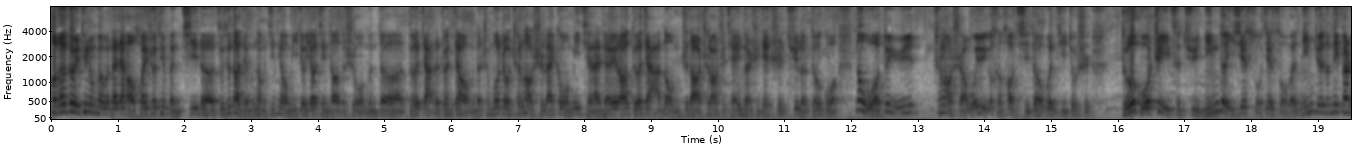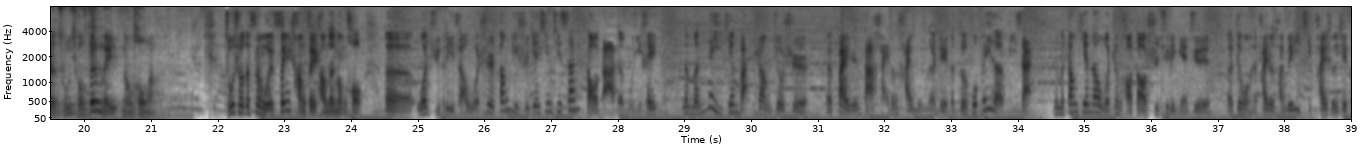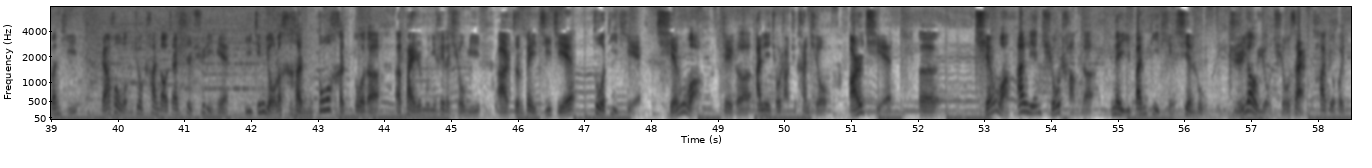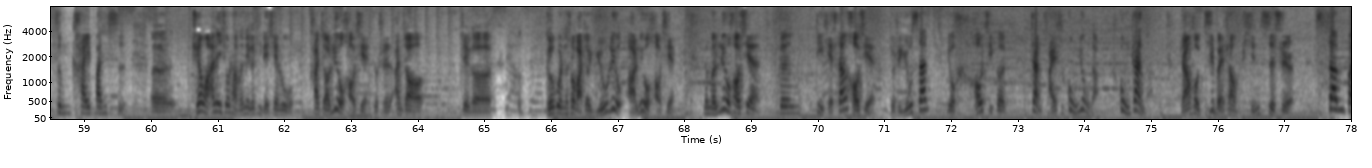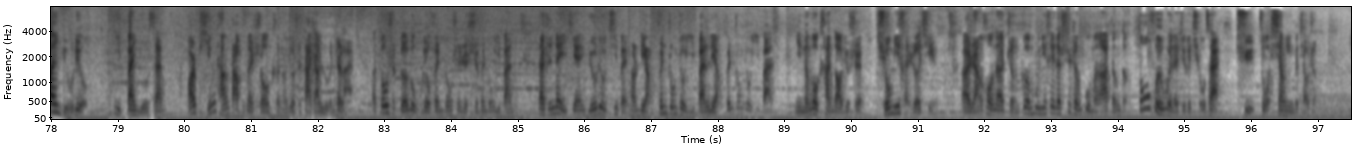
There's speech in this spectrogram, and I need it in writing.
好的，各位听众朋友们，大家好，欢迎收听本期的足球道节目。那么今天我们依旧邀请到的是我们的德甲的专家，我们的陈波宙陈老师来跟我们一起来聊一聊德甲。那我们知道陈老师前一段时间是去了德国。那我对于陈老师啊，我有一个很好奇的问题，就是德国这一次去，您的一些所见所闻，您觉得那边的足球氛围浓厚吗？足球的氛围非常非常的浓厚。呃，我举个例子啊，我是当地时间星期三到达的慕尼黑，那么那一天晚上就是呃拜仁打海登海姆的这个德国杯的比赛。那么当天呢，我正好到市区里面去，呃，跟我们的拍摄团队一起拍摄一些专题，然后我们就看到在市区里面已经有了很多很多的呃拜仁慕尼黑的球迷啊，准备集结坐地铁前往这个安联球场去看球，而且，呃。前往安联球场的那一班地铁线路，只要有球赛，它就会增开班次。呃，前往安联球场的那个地铁线路，它叫六号线，就是按照这个德国人的说法叫 U 六啊，六号线。那么六号线跟地铁三号线就是 U 三，有好几个站台是共用的、共站的。然后基本上频次是三班 U 六，一班 U 三，而平常大部分时候可能就是大家轮着来。呃，都是隔个五六分钟，甚至十分钟一班。但是那一天 U 六基本上两分钟就一班，两分钟就一班。你能够看到，就是球迷很热情啊。然后呢，整个慕尼黑的市政部门啊等等，都会为了这个球赛去做相应的调整。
